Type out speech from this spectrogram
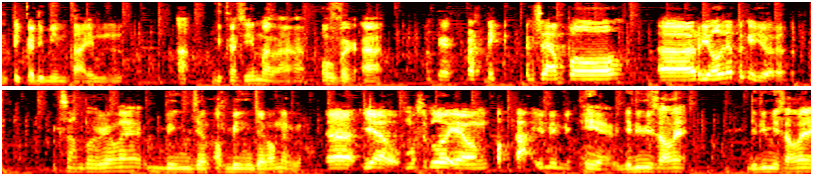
ketika dimintain A, dikasihnya malah over A. Oke, praktik example eh, realnya tuh kayak gimana tuh? Example realnya being gen of being gentleman gitu. Eh, ya, maksud lo yang peka ini nih. Iya, jadi misalnya jadi misalnya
